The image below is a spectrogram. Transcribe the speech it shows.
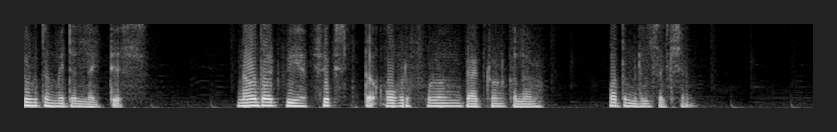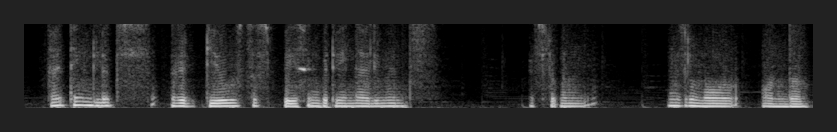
to the middle like this. Now that we have fixed the overflowing background color for the middle section. I think let's reduce the spacing between the elements. It's looking a little more on the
